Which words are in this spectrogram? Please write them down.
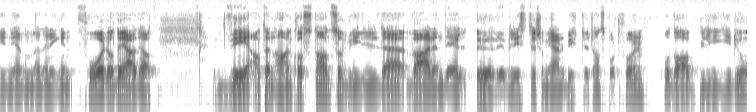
inn gjennom denne ringen, får. Og det er jo det at ved at denne har en kostnad, så vil det være en del øvrige bilister som gjerne bytter transportform. Og da blir det jo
